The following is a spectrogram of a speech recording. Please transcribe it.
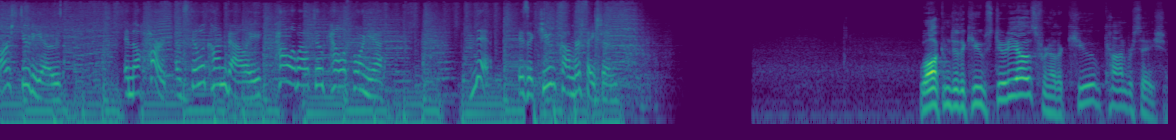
our studios in the heart of Silicon Valley, Palo Alto, California. This is a CUBE Conversation. Welcome to the CUBE studios for another CUBE Conversation,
